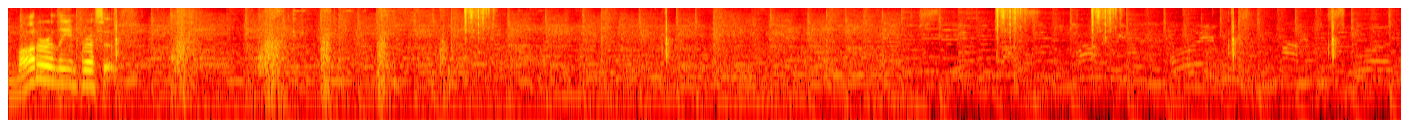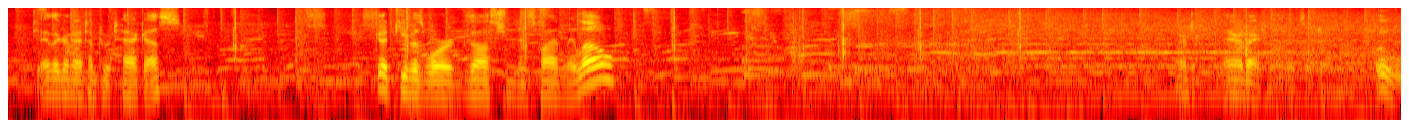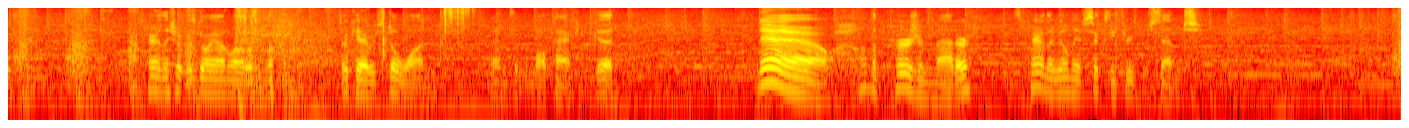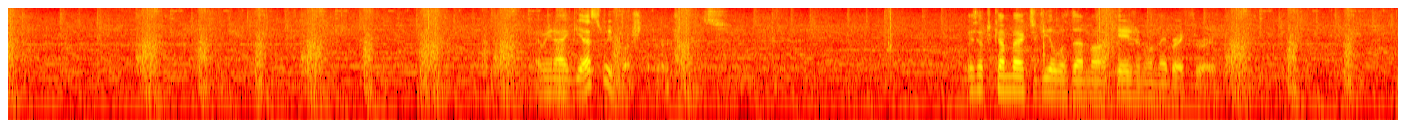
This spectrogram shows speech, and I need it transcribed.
Moderately impressive. They're going to attempt to attack us. Good, Khiva's war exhaustion is finally low. They aren't actually. Ooh. Apparently shit was going on while I wasn't looking. It's okay, we've still won. And sent them all packing. Good. Now, on the Persian matter, apparently we only have 63%. Mean, I guess we push the Persians. We just have to come back to deal with them on occasion when they break through.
